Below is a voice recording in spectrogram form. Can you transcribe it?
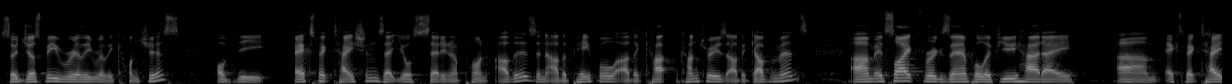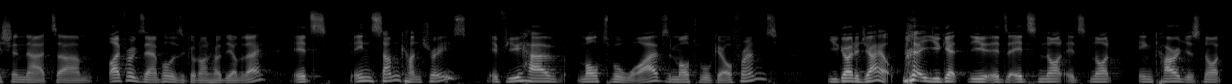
So just be really, really conscious of the expectations that you're setting upon others and other people, other cu- countries, other governments. Um, it's like, for example, if you had a um, expectation that, um, like for example, is a good one I heard the other day. It's in some countries, if you have multiple wives and multiple girlfriends, you go to jail. you get you. It's it's not it's not encouraged. It's not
